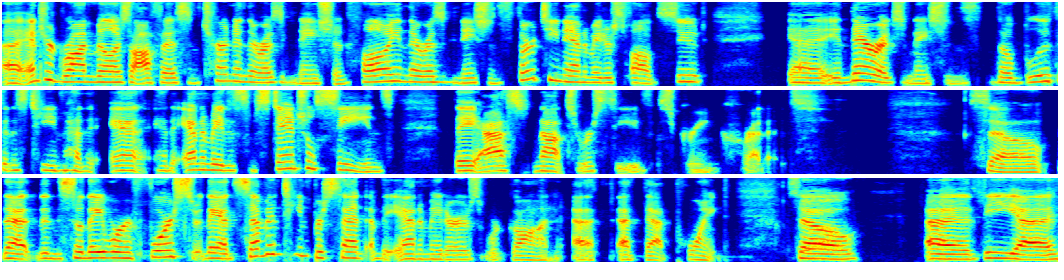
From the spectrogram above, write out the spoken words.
uh, entered ron miller's office and turned in their resignation following their resignations 13 animators followed suit uh, in their resignations though bluth and his team had had animated substantial scenes they asked not to receive screen credit so that so they were forced they had 17% of the animators were gone at, at that point. So uh the uh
